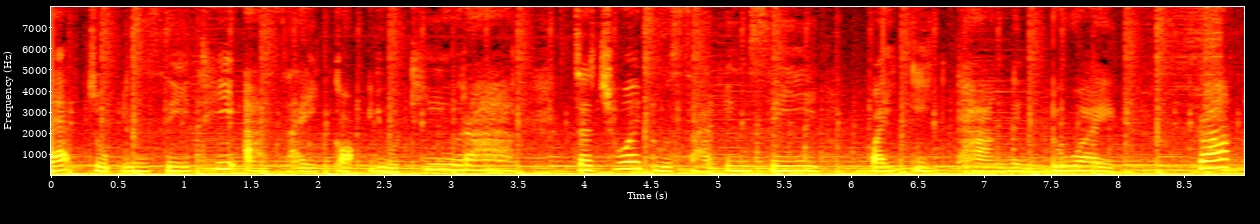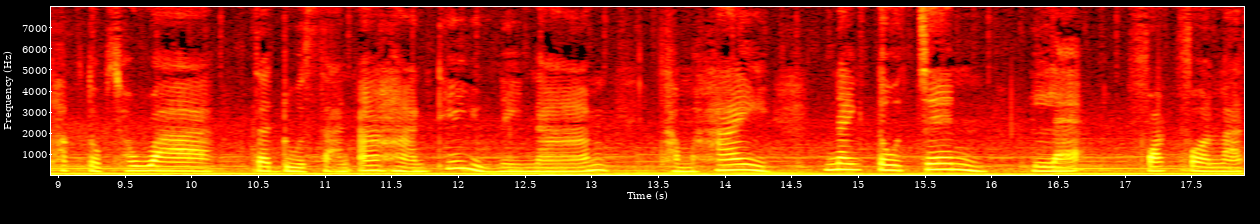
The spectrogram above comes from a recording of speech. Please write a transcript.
ละจุลินทรีย์ที่อาศัยเกาะอยู่ที่ราก จะช่วยดูดสารอินทรีย์ไว้อีกทางหนึ่งด้วย รากผักตบชวา จะดูดสารอาหารที่อยู่ในน้ำทำให้ไนโตรเจน และฟอสฟอรัส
